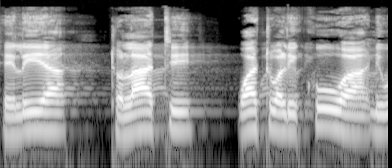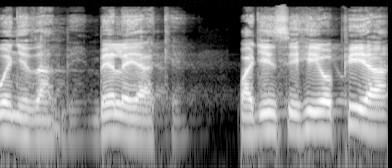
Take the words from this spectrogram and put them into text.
sheria torati watu walikuwa ni wenye dhambi mbele yake. Kwa jinsi hiyo pia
